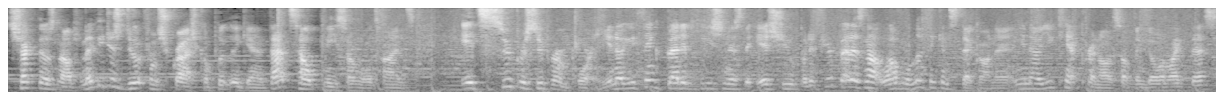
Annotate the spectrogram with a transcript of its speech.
Check those knobs. Maybe just do it from scratch completely again. That's helped me several times. it's super, super important. You know, you think bed adhesion is the issue, but if your bed is not level, nothing can stick on it. You know, you can't print on something going like this.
